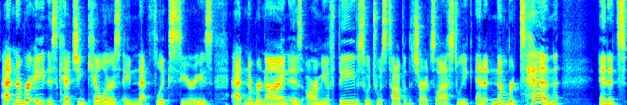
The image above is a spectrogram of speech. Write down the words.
At number eight is Catching Killers, a Netflix series. At number nine is Army of Thieves, which was top of the charts last week. And at number 10, in its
